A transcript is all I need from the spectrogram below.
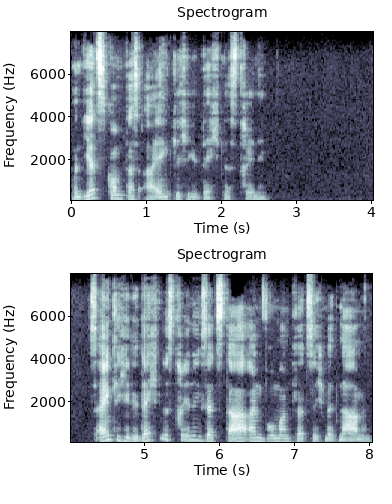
und jetzt kommt das eigentliche Gedächtnistraining. Das eigentliche Gedächtnistraining setzt da an, wo man plötzlich mit Namen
